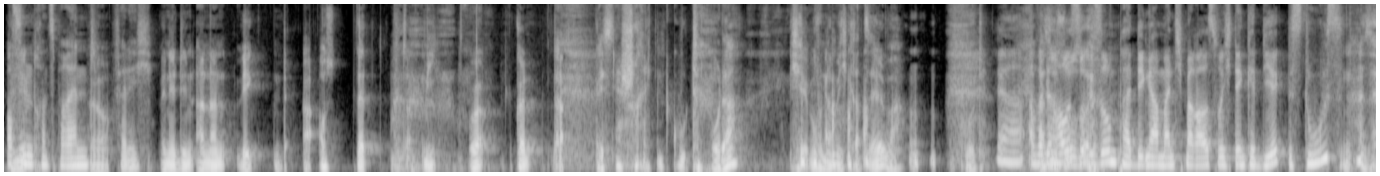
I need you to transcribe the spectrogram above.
offen, ihr- transparent, Ja. fertig. Wenn ihr den anderen Weg nie könnt, da ist, Erschreckend gut. oder? Ich wundere mich gerade selber. Gut. Ja, aber Also du haust so- sowieso ein paar Dinger manchmal raus, wo ich denke, Dirk, bist du's? Also,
